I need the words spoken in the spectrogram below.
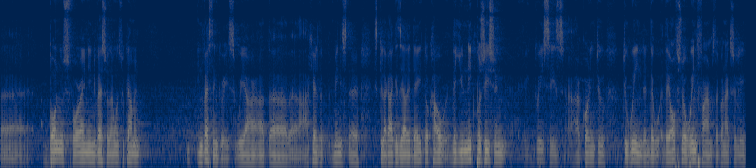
uh, bonus for any investor that wants to come and invest in Greece. We are at, uh, I heard the Minister Skylakakis the other day talk how the unique position Greece is according to, to wind and the, the offshore wind farms that can actually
